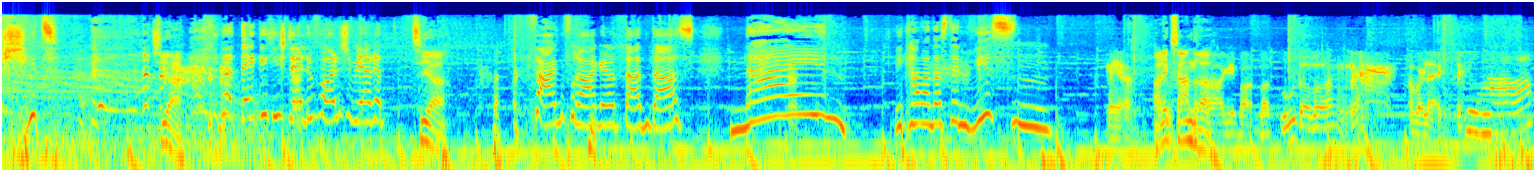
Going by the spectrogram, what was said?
Shit, Tja, da denke ich, ich stelle eine voll schwere tja. Fangfrage und dann das. Nein! Wie kann man das denn wissen? Naja. also Alexandra. Die Frage war, war gut, aber, aber leicht. Ja,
